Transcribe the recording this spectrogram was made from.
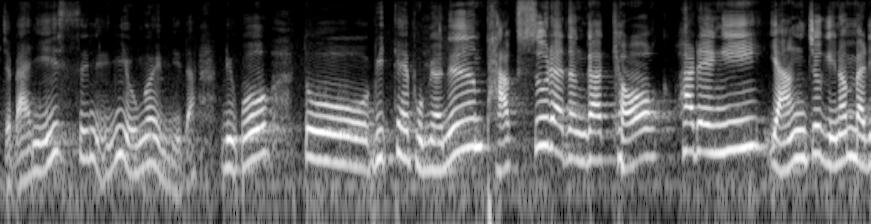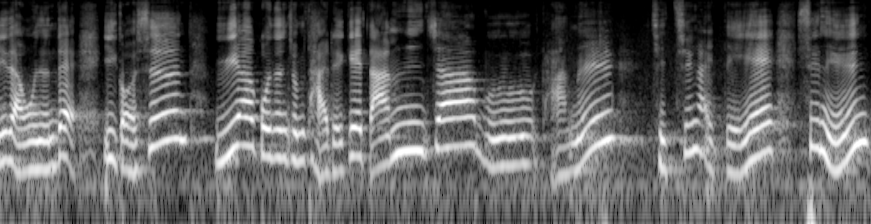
이제 많이 쓰는 용어입니다. 그리고 또 밑에 보면은 박수라든가 격, 활행이, 양죽 이런 말이 나오는데 이것은 위하고는 좀 다르게 남자 무당을 지칭할 때에 쓰는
